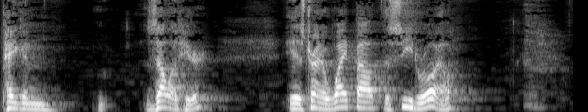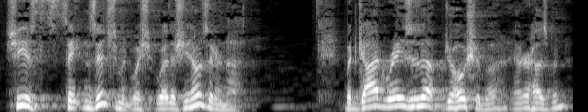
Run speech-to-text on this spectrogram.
pagan zealot here, is trying to wipe out the seed royal. She is Satan's instrument, whether she knows it or not. But God raises up Jehosheba and her husband,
